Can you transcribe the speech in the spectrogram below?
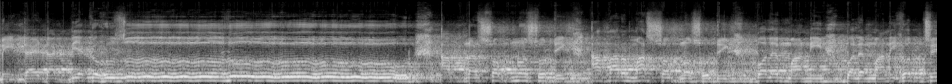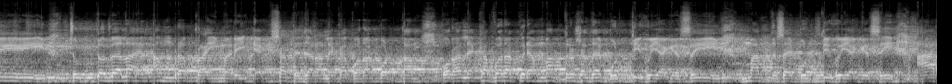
মেয়েটায় ডাক দিয়ে কয়, হুজুর, আপনার স্বপ্ন সঠিক, আমার মার স্বপ্ন সঠিক। বলে, মানি। বলে, মানি হচ্ছে, ছোট্টবেলায় আমরা প্রাইমারি একসাথে যারা লেখাপড়া করতাম, ওরা লেখাপড়া করে মাদ্রাসায় ভর্তি হইয়া গেছে, মাদ্রাসায় ভর্তি হইয়া গেছে। আর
